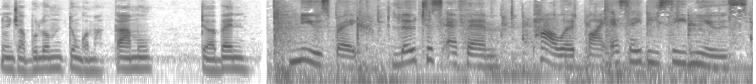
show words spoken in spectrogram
Nonjabulo Makamu, Durban. Newsbreak, Lotus FM, powered by SABC News.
